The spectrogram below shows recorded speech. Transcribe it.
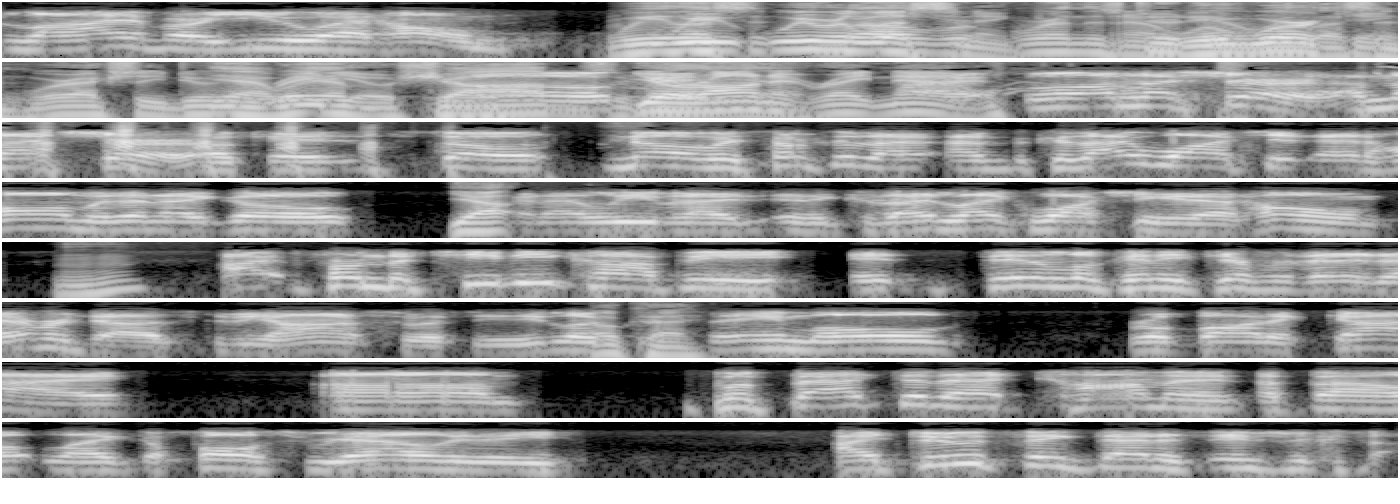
live? or Are you at home? We, listen- we were well, listening. We're in the No, studio. we're we working. We're actually doing Yeah, a we radio have show. jobs. Oh, You're on it right now. All right. Well, I'm not sure. I'm not sure. Okay, so no, it's something that I, because I watch it at home and then I go Yeah. and I leave and I because I like watching it at home. Mhm. I, from the TV copy, it didn't look any different than it ever does. To be honest with you, he looked Okay. the same old robotic guy. Um, but back to that comment about like a false reality. I do think that is interesting because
